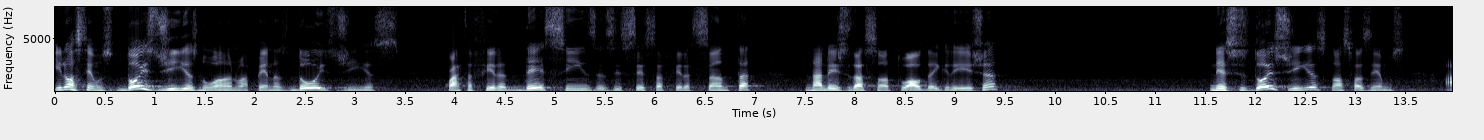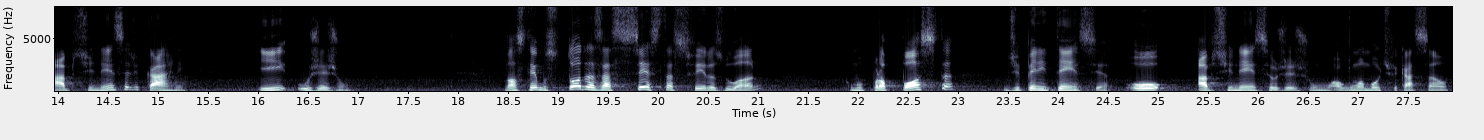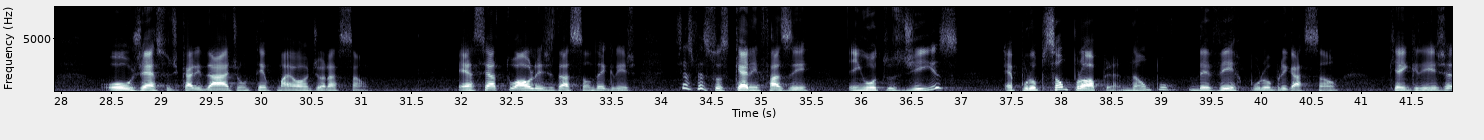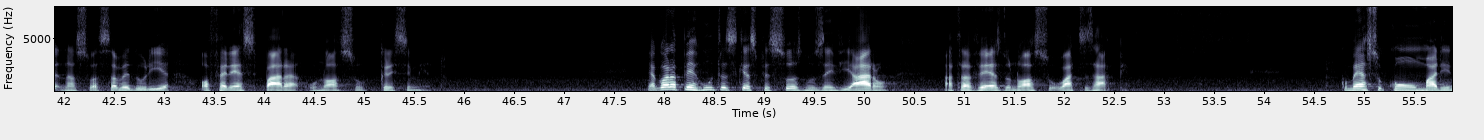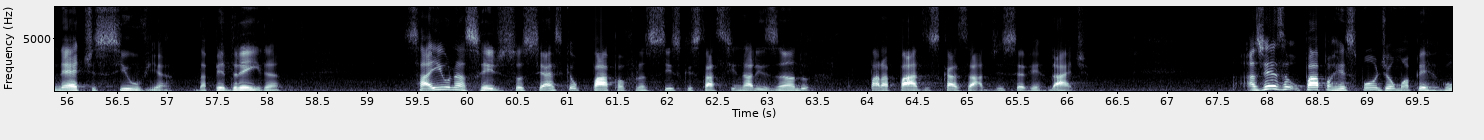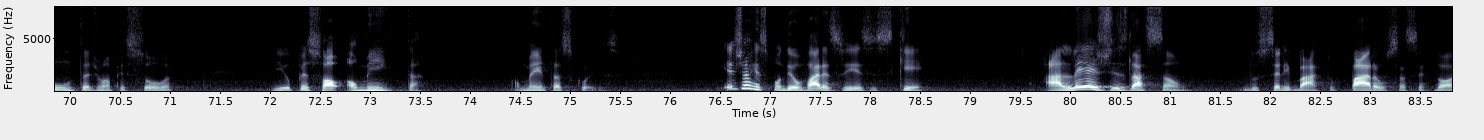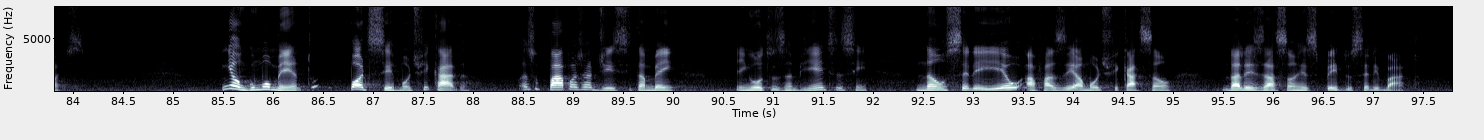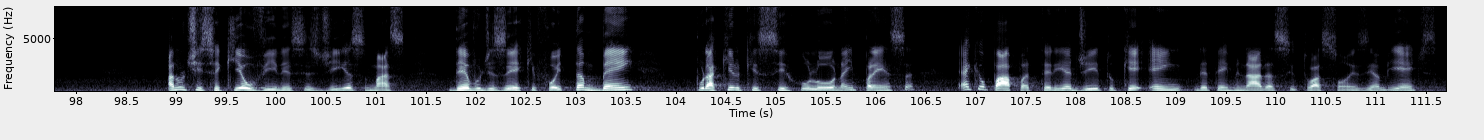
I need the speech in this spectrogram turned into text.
E nós temos dois dias no ano, apenas dois dias, quarta-feira de cinzas e sexta-feira santa, na legislação atual da igreja. Nesses dois dias, nós fazemos a abstinência de carne e o jejum. Nós temos todas as sextas-feiras do ano como proposta de penitência ou abstinência ou jejum, alguma mortificação ou gesto de caridade ou um tempo maior de oração. Essa é a atual legislação da igreja. Se as pessoas querem fazer em outros dias, é por opção própria, não por dever, por obrigação que a igreja, na sua sabedoria, oferece para o nosso crescimento. E agora perguntas que as pessoas nos enviaram através do nosso WhatsApp. Começo com Marinete Silvia, da Pedreira saiu nas redes sociais que o Papa Francisco está sinalizando para padres casados. Isso é verdade? Às vezes o Papa responde a uma pergunta de uma pessoa e o pessoal aumenta, aumenta as coisas. Ele já respondeu várias vezes que a legislação do celibato para os sacerdotes, em algum momento, pode ser modificada. Mas o Papa já disse também em outros ambientes assim: não serei eu a fazer a modificação da legislação a respeito do celibato. A notícia que eu vi nesses dias, mas devo dizer que foi também por aquilo que circulou na imprensa, é que o Papa teria dito que em determinadas situações e ambientes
